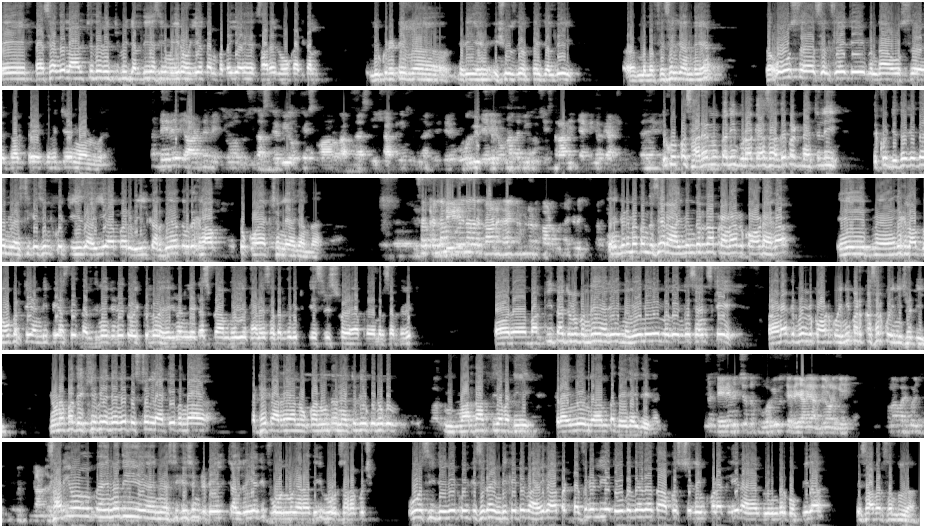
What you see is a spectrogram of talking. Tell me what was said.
ਤੇ ਪੈਸਿਆਂ ਦੇ ਲਾਲਚ ਦੇ ਵਿੱਚ ਵੀ ਜਲਦੀ ਅਸੀਂ ਅਮੀਰ ਹੋਈਏ ਤੁਹਾਨੂੰ ਪਤਾ ਹੀ ਹੈ ਇਹ ਸਾਰੇ ਲੋਕ ਅੱਜ ਕੱਲ ਲੂਕਰੇਟਿਵ ਜਿਹੜੀ ਇਹ ਇਸ਼ੂਜ਼ ਦੇ ਉੱਤੇ ਜਲਦੀ ਮਤਲਬ ਫਿਸਲ ਜਾਂਦੇ ਆ। ਤਾਂ ਉਸ ਸਿਲਸਿਲੇ 'ਚ ਬੰਦਾ ਉਸ ਡਰਗ ਟ੍ਰੇਡ ਦੇ ਵਿੱਚ ਇਨਵੋਲਡ ਹੋਇਆ। ਡੇਰੇ ਦੀ ਆੜ ਦੇ ਵਿੱਚ ਤੁਸੀਂ ਦੱਸਦੇ ਵੀ ਉੱਥੇ ਸਮਾਨ ਰੱਖਦਾ ਸੀ ਸ਼ੱਕ ਨਹੀਂ ਹੁੰਦਾ ਜਿਹੜੇ ਹੋਰ ਵੀ ਡੇਰੇ ਉਹਨਾਂ ਦਾ ਵੀ ਕੁਝ ਇਸ ਤਰ੍ਹਾਂ ਦੀ ਚੈਕਿੰਗ ਹੈ ਦੇਖੋ ਆਪਾਂ ਸਾਰਿਆਂ ਨੂੰ ਤਾਂ ਨਹੀਂ ਬੁਰਾ ਕਹਿ ਸਕਦੇ ਬਟ ਨੈਚੁਰਲੀ ਦੇਖੋ ਜਿੱਦਾਂ ਜਿੱਦਾਂ ਇਨਵੈਸਟੀਗੇਸ਼ਨ ਕੋਈ ਚੀਜ਼ ਆਈ ਆ ਆਪਾਂ ਰਿਵੀਲ ਕਰਦੇ ਆ ਤੇ ਉਹਦੇ ਖਿਲਾਫ ਢੁਕਵਾਂ ਐਕਸ਼ਨ ਲਿਆ ਜਾਂਦਾ। ਹੈ ਸਰ ਪਹਿਲਾਂ ਵੀ ਕੋਈ ਇਹਨਾਂ ਦਾ ਰਿਕਾਰਡ ਹੈ ਕ੍ਰਿਮੀਨਲ ਰਿਕਾਰਡ ਕੋਈ ਹੈ ਜਿਹੜੇ ਚੁੱਕ ਇਹ ਜਿਹੜੇ ਮੈਂ ਤੁਹਾਨੂੰ ਦੱਸਿਆ ਰਾਜਵਿੰਦਰ ਦਾ ਪੁਰਾਣਾ ਰਿਕਾਰਡ ਹੈਗਾ। ਇਹ ਇਹਦੇ ਖਿਲਾਫ ਦੋ ਪਰਚੇ ਐਨਡੀਪੀਐਸ ਦੇ ਦਰਜ ਨੇ ਜਿਹੜੇ ਤੋਂ 1 ਕਿਲੋ ਹੈਰੋਇਨ ਲੇਟੈਸਟ ਬਰਾਮਦ ਹੋਈ ਹੈ ਥਾਣੇ ਸਦਰ ਦੇ ਵਿੱਚ ਕੇਸ ਰਜਿਸਟਰ ਹੋਇਆ ਆਪਣੇ ਅੰਮ੍ਰਿਤਸਰ ਦੇ ਵਿੱਚ। ਔਰ ਬਾਕੀ ਤਾਂ ਚਲੋ ਬੰਦੇ ਅਜੇ ਨਵੇਂ ਨੇ ਮਤਲਬ ਇਨ ਦਾ ਸੈਂਸ ਕਿ ਪੁਰਾਣਾ ਕ੍ਰਿਮੀਨਲ ਰਿਕਾਰਡ ਕੋਈ ਨਹੀਂ ਪਰ ਕਸਰ ਕੋਈ ਨਹੀਂ ਛੱਡੀ। ਹੁਣ ਆਪਾਂ ਦੇਖੀਏ ਵੀ ਇੰਨੇ ਇੰਨੇ ਪਿਸਟਲ ਲੈ ਕੇ ਬੰਦਾ ਇਕੱਠੇ ਕਰ ਰਿਹਾ ਲੋਕਾਂ ਨੂੰ ਤੇ ਨੈਚੁਰਲੀ ਕੋਈ ਨਾ ਕੋਈ ਵਾਰਦਾਤ ਜਾਂ ਵੱਡੀ ਕ੍ਰਾਈਮ ਨੂੰ ਅੰਜਾਮ ਤਾਂ ਦੇਗਾ ਹੀ ਦੇਗਾ ਜੀ। ਡੇਰੇ ਵਿੱਚ ਤਾਂ ਹੋਰ ਵੀ ਬਥੇਰੇ ਜਾਣੇ ਆਉਂਦੇ ਹੋਣਗੇ। ਉਹਨਾਂ ਬਾਰੇ ਕੋਈ ਕੋਈ ਜਾਣਕਾਰੀ? ਸਾਰੀ ਉਹ ਇਹਨਾਂ ਦੀ ਇਨਵੈਸਟੀਗੇਸ਼ਨ ਡਿਟੇਲ ਚੱਲ ਰਹੀ ਹੈ ਜੀ ਫੋਨ ਵਗੈਰਾ ਦੀ ਹੋਰ ਸਾਰਾ ਕੁਝ ਉਹ ਅਸੀਂ ਜਿਵੇਂ ਕੋਈ ਕਿਸੇ ਦਾ ਇੰਡੀਕੇਟਿਵ ਆਏਗਾ ਪਰ ਡੈਫੀਨਿਟਲੀ ਇਹ ਦੋ ਬੰਦਿਆਂ ਦਾ ਤਾਂ ਆਪਸ ਚ ਲਿੰਕ ਬੜਾ ਕਲੀਅਰ ਆਇਆ ਬਲਵਿੰਦਰ ਗੋਪੀ ਦਾ ਤੇ ਸਾਬਰ ਸੰਧੂ ਦਾ।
